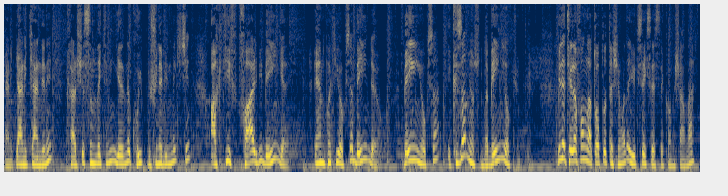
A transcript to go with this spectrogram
yani yani kendini karşısındakinin yerine koyup düşünebilmek için aktif, faal bir beyin gerek. Empati yoksa beyin de yok. Beyin yoksa e, kızamıyorsun da beyin yok çünkü. Bir de telefonla toplu taşımada yüksek sesle konuşanlar.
